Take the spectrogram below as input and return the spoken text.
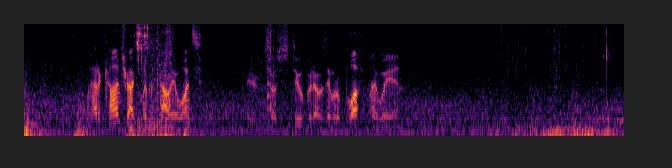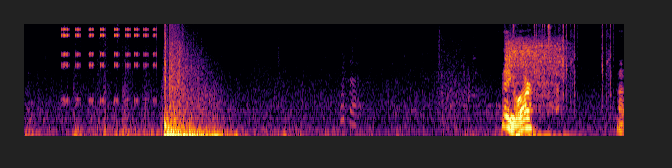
I had a contract with Libertalia once. Leaders were so stupid I was able to bluff my way in. What the? There you are. Oh.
